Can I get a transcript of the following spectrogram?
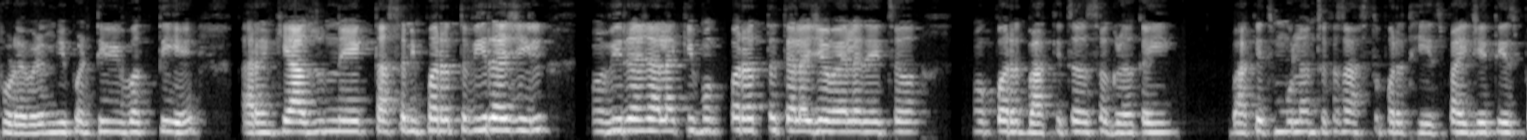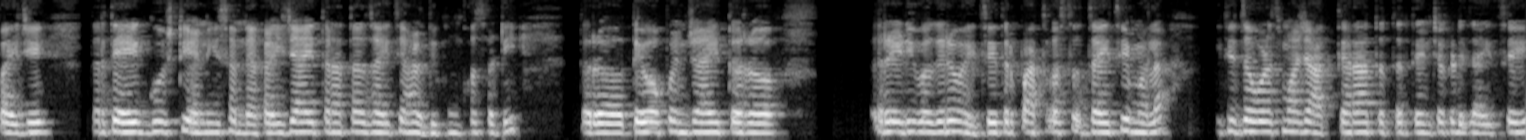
थोड्या वेळ मी पण टी व्ही बघतीये. कारण की अजून एक तासाने परत विराज येईल. मग विराज आला की मग परत त्याला जेवायला द्यायचं. मग परत बाकीचं सगळं काही बाकीचं मुलांचं कसं असतं परत हेच पाहिजे तेच पाहिजे. तर त्या एक गोष्टी आणि संध्याकाळी जे आहे तर आता जायचे हळदी कुंकवासाठी. तर तेव्हा पण जे आहे तर रेडी वगैरे व्हायचे. तर पाच वाजता जायचे मला. इथे जवळच माझ्या आत्या राहतात तर त्यांच्याकडे जायचं आहे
